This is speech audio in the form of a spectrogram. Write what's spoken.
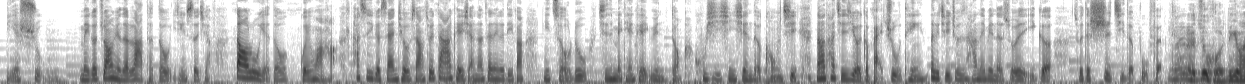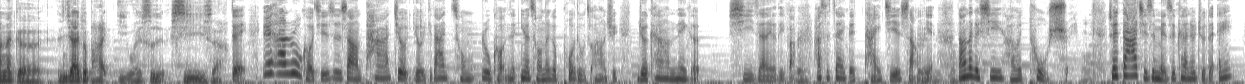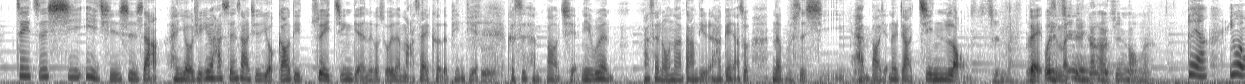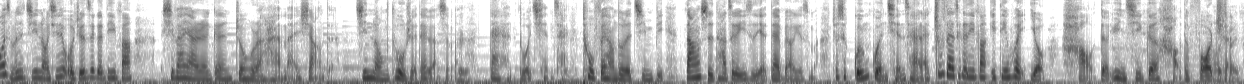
别墅。每个庄园的 lot 都已经设计好，道路也都规划好。它是一个山丘上，所以大家可以想象，在那个地方你走路，其实每天可以运动，呼吸新鲜的空气。然后它其实有一个摆筑厅，那个其实就是它那边的所谓一个所谓的市集的部分。那个入口的地方，那个人家都把它以为是蜥蜴是吧？对，因为它入口其实事实上它就有一个，大家从入口，因为从那个坡度走上去，你就会看到那个。蜥蜴在那个地方，它是在一个台阶上面，然后那个蜥蜴还会吐水，所以大家其实每次看就觉得，哎，这一只蜥蜴其实事实上很有趣，因为它身上其实有高地最经典的那个所谓的马赛克的拼贴。可是很抱歉，你问巴塞罗那当地人，他跟你讲说那不是蜥蜴，很抱歉，那个叫金龙。金龙对，为什么？今年刚好金龙啊。对啊，因为为什么是金龙？其实我觉得这个地方西班牙人跟中国人还蛮像的。金龙吐水代表什么？带很多钱财，吐非常多的金币。当时他这个意思也代表一个什么？就是滚滚钱财来，住在这个地方一定会有好的运气跟好的 fortune。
